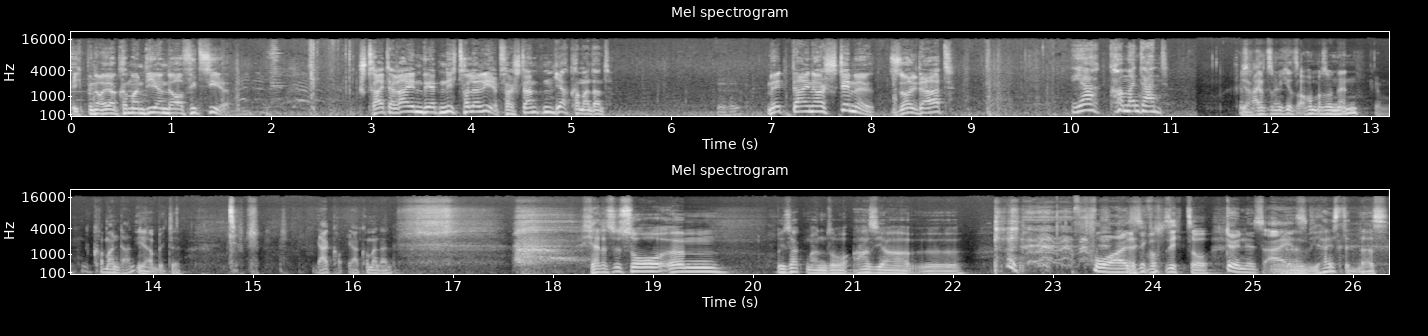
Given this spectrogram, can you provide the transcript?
Ich bin euer kommandierender Offizier. Streitereien werden nicht toleriert, verstanden? Ja, Kommandant. Mit deiner Stimme, Soldat. Ja, Kommandant. Ja, kannst du mich jetzt auch immer so nennen? Kommandant? Ja, bitte. Ja, Ko- ja Kommandant. Ja, das ist so, ähm, wie sagt man, so Asia, äh, Vorsicht. Vorsicht, so. Dünnes Eis. Äh, wie heißt denn das?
